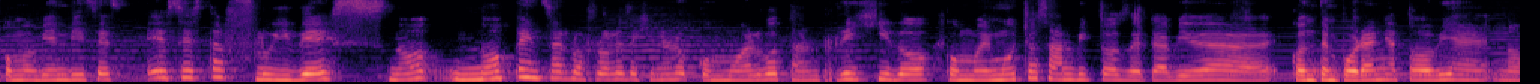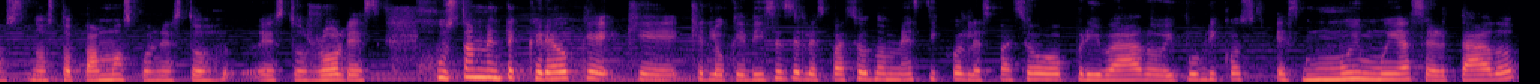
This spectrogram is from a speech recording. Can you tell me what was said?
como bien dices, es esta fluidez, ¿no? No pensar los roles de género como algo tan rígido, como en muchos ámbitos de la vida contemporánea todavía nos, nos topamos con estos, estos roles. Justamente creo que, que, que, lo que dices del espacio doméstico, el espacio privado y público es muy, muy acertado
